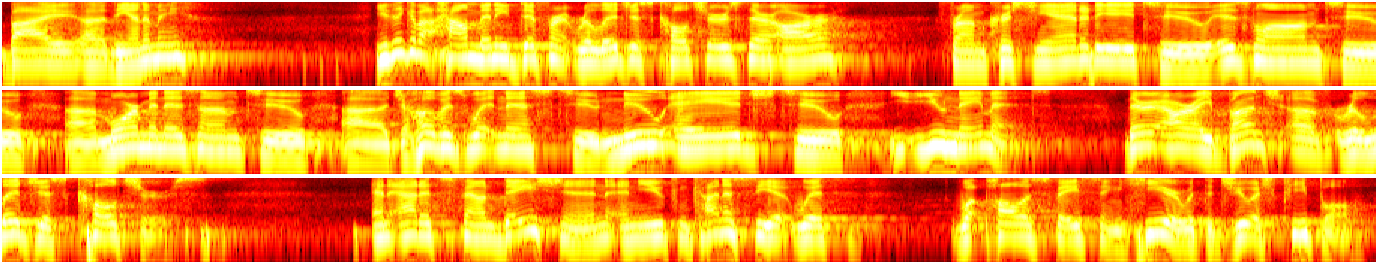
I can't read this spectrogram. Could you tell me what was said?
by uh, the enemy? You think about how many different religious cultures there are, from Christianity to Islam to uh, Mormonism to uh, Jehovah's Witness to New Age to you name it. There are a bunch of religious cultures. And at its foundation, and you can kind of see it with what Paul is facing here with the Jewish people.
